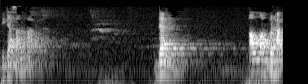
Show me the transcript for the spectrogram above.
di dasar neraka. Dan Allah berhak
